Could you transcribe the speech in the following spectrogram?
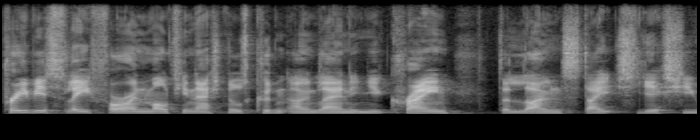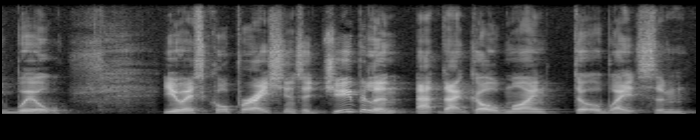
Previously, foreign multinationals couldn't own land in Ukraine. The loan states, yes, you will. US corporations are jubilant at that gold mine that awaits them.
